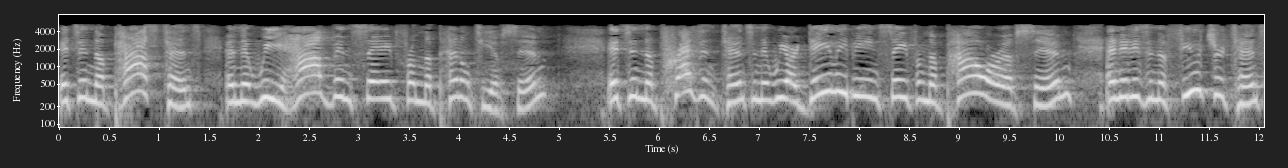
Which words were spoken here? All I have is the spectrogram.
It's in the past tense, and that we have been saved from the penalty of sin. It's in the present tense, and that we are daily being saved from the power of sin. And it is in the future tense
